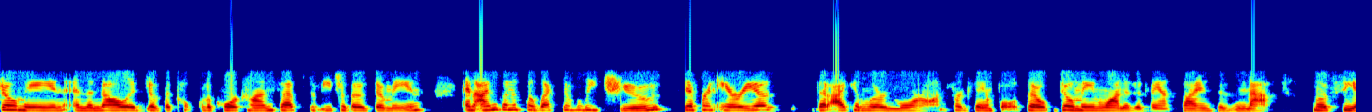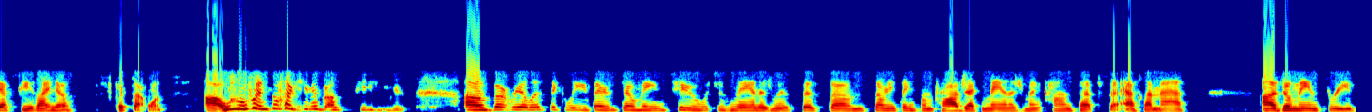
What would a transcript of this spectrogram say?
domain and the knowledge of the, co- the core concepts of each of those domains and I'm going to selectively choose different areas that I can learn more on. For example, so domain one is advanced sciences and math. Most CSPs I know skip that one uh, when talking about CEUs. Um, but realistically, there's domain two, which is management systems. So anything from project management concepts to SMS. Uh, domain three is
